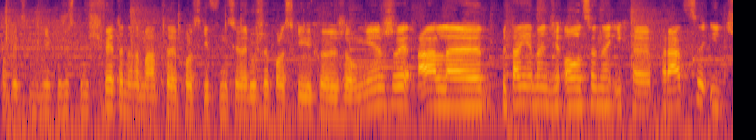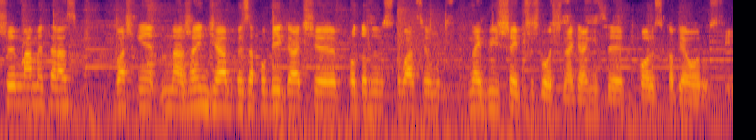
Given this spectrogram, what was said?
powiedzmy w niekorzystnym świetle na temat y, polskich funkcjonariuszy, polskich y, żołnierzy, ale pytanie będzie o ocenę ich e, pracy i czy mamy teraz właśnie narzędzia, by zapobiegać e, podobnym sytuacjom w najbliższej przyszłości na granicy polsko-białoruskiej.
